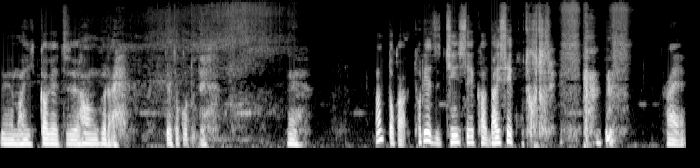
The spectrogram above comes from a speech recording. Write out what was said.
あ、ね、まあ1ヶ月半ぐらい、というところで、ね、なんとか、とりあえず沈静化大成功ということで はい。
